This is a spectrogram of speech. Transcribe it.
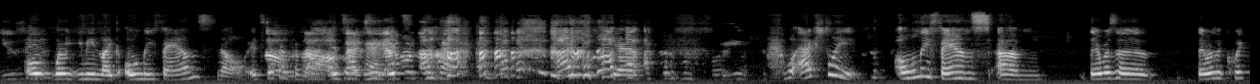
You oh wait you mean like OnlyFans no it's different Oh, from no. that it's, Okay. it's, See, I don't know. yeah well actually OnlyFans um there was a there was a quick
